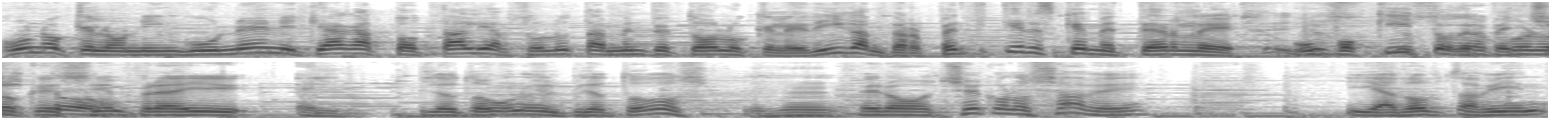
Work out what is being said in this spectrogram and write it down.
uno que lo ninguneen y que haga total y absolutamente todo lo que le digan. De repente tienes que meterle Sí, un yo poquito estoy de, de acuerdo pechito. que siempre hay el piloto 1 y el piloto 2. Pero Checo lo sabe y adopta bien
